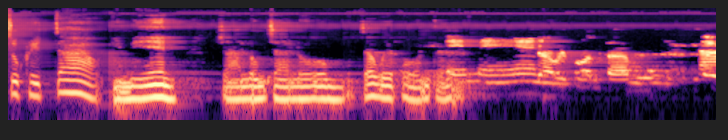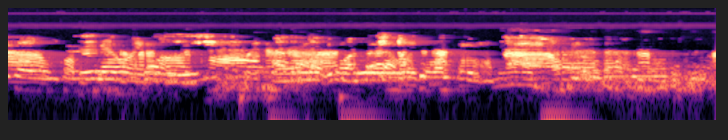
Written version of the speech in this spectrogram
ซูคริสต์เจ้าอาเมน จาลมจาลมเจ้าเวพรกันเจ้าเวพรครับเจ้าขอบคุณเจ้าเวพรค่ะเจ้าเวพรค่ะเจ้าเวพรค่ะห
